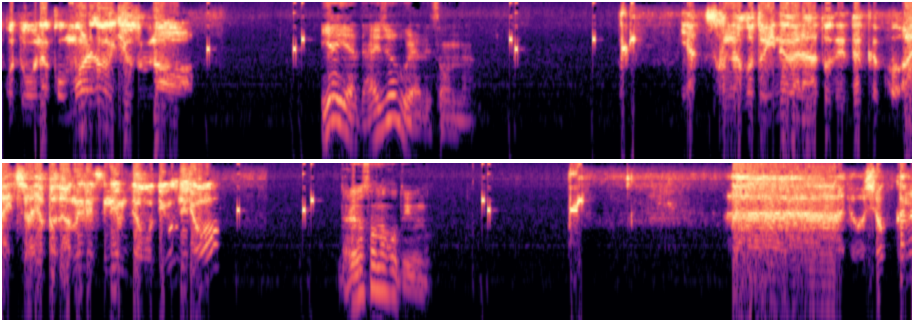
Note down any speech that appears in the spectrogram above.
ことをなんか思われそうな気がするな。いやいや大丈夫やでそんなそんなこと言いながら後でなんかこう、あいつはやっぱダメですねみたいなこと言うんでしょ？誰がそんなこと言うの？あー、どうしよっかな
